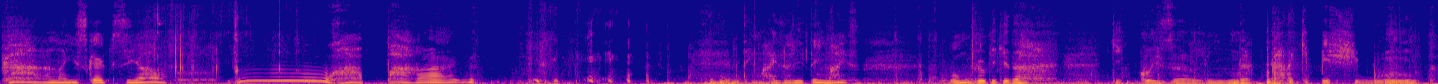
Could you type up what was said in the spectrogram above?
cara, na isca artificial. Uh, rapaz. Tem mais ali, tem mais. Vamos ver o que que dá. Que coisa linda, cara, que peixe bonito.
